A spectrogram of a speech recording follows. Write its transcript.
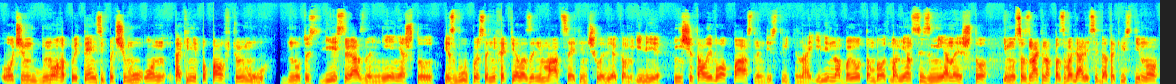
очень много претензий, почему он так и не попал в тюрьму. Ну, то есть есть разные мнения, что СБУ просто не хотела заниматься этим человеком, или не считала его опасным действительно, или наоборот там был момент с изменой, что ему сознательно позволяли себя так вести, но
